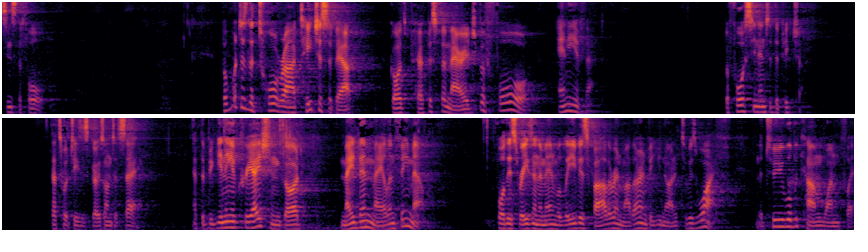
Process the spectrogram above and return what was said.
since the fall. But what does the Torah teach us about God's purpose for marriage before any of that? Before sin entered the picture? That's what Jesus goes on to say. At the beginning of creation, God made them male and female. For this reason, a man will leave his father and mother and be united to his wife, and the two will become one flesh.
